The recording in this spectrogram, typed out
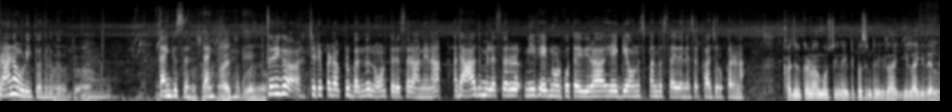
ಪ್ರಾಣ ಉಳಿತು ಅದರದ್ದು. Thank you sir thank you sir. ಈಗ ಚಿಟಿಪ ಡಾಕ್ಟ್ರು ಬಂದು ನೋಡ್ತಾರೆ ಸರ್ ಆನೆನ. ಅದಾದ್ಮೇಲೆ ಸರ್ ನೀವು ಹೇಗೆ ನೋಡ್ಕೋತಾ ಇದ್ದೀರಾ? ಹೇಗೆ ಅವನು ಸ್ಪಂದಿಸ್ತಾ ಇದ್ದಾನೆ ಸರ್ ಕಾಜೂರು ಕರ್ಣ? ಕಾಜುರ್ಕರಣ ಆಲ್ಮೋಸ್ಟ್ ಈಗ ನೈಂಟಿ ಪರ್ಸೆಂಟ್ ಇಲ್ಲ ಇಲ್ಲಾಗಿದೆ ಅಲ್ಲ.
